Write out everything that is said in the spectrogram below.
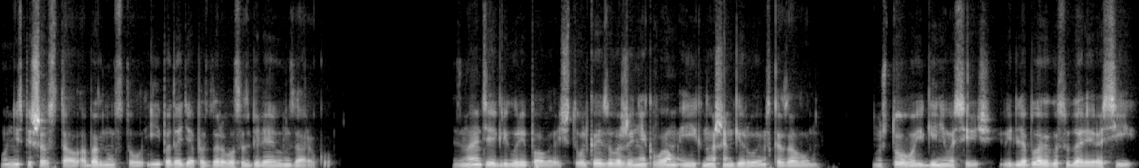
Он не спеша встал, обогнул стол и, подойдя, поздоровался с Беляевым за руку. «Знаете, Григорий Павлович, только из уважения к вам и к нашим героям», – сказал он. Ну что вы, Евгений Васильевич, ведь для блага государя и России.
